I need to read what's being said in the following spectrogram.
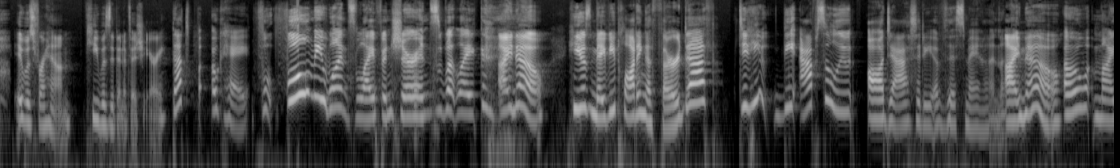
it was for him. He was a beneficiary. That's f- okay. F- fool me once, life insurance, but like, I know. he was maybe plotting a third death. Did he? The absolute audacity of this man. I know. oh my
